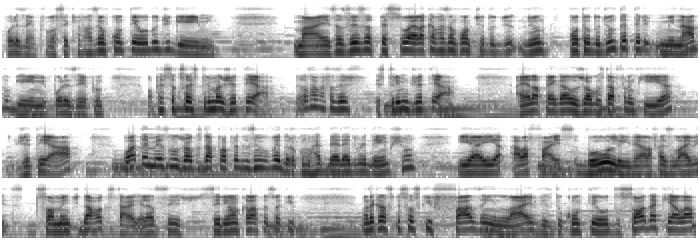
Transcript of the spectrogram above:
Por exemplo, você quer fazer um conteúdo de gaming. Mas às vezes a pessoa ela quer fazer um conteúdo de, de um conteúdo de um determinado game, por exemplo, uma pessoa que só streama GTA. Ela só vai fazer stream de GTA. Aí ela pega os jogos da franquia GTA, ou até mesmo os jogos da própria desenvolvedora, como Red Dead Redemption, e aí ela faz bullying, né? Ela faz lives somente da Rockstar. Ela seria aquela pessoa que uma daquelas pessoas que fazem lives do conteúdo só daquela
